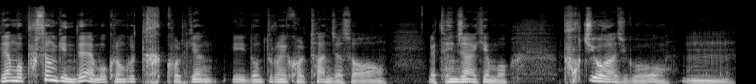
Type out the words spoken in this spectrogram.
그냥 뭐 푸성기인데 뭐 그런 걸 탁 걸 그냥 이 논두렁에 걸터 앉아서 된장 이렇게 뭐 푹 찍어가지고 음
